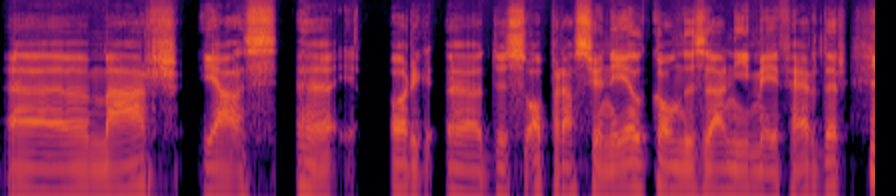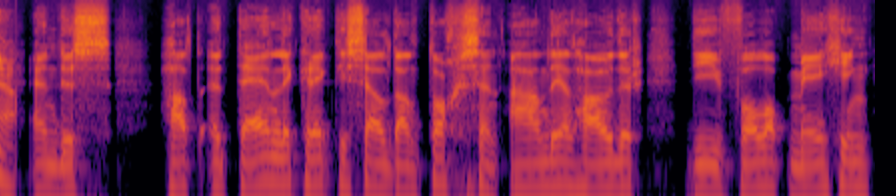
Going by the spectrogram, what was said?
Eh, maar ja, eh, dus operationeel konden ze daar niet mee verder. Ja. En dus had uiteindelijk Recticel dan toch zijn aandeelhouder die volop meeging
